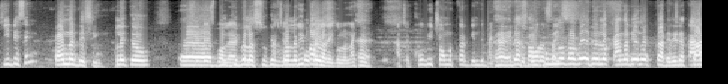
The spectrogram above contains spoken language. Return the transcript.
কি ডিজাইন কর্নার ড্রেসিং বলে কেউ আচ্ছা, হ্যাঁ। আচ্ছা খুবই চমৎকার কিন্তু হ্যাঁ এটা। সম্পূর্ণভাবে হলো কানাডিয়ান কাঠের এটা চার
